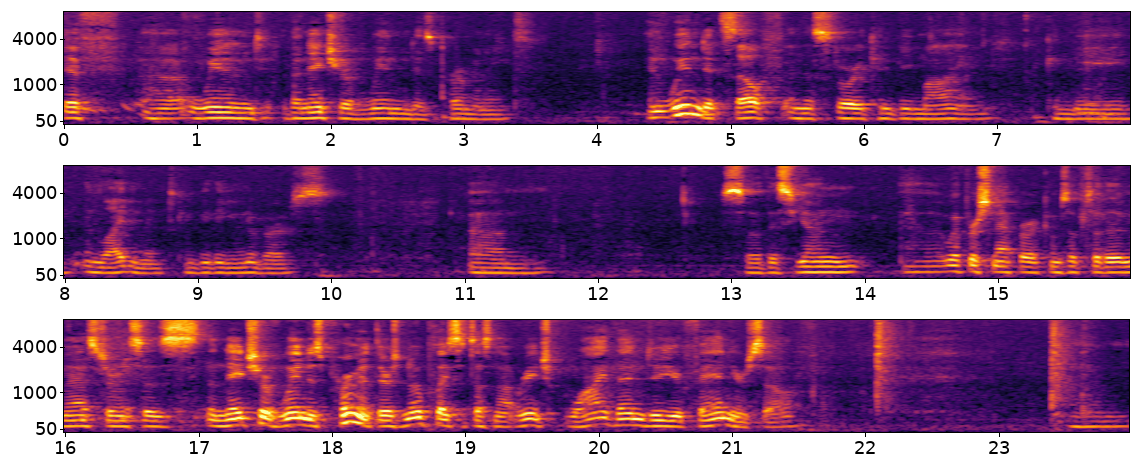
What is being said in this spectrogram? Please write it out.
if uh, wind, the nature of wind is permanent? And wind itself in this story can be mind, can be enlightenment, can be the universe. Um, so this young uh, whippersnapper comes up to the master and says, The nature of wind is permanent. There's no place it does not reach. Why then do you fan yourself? Um,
